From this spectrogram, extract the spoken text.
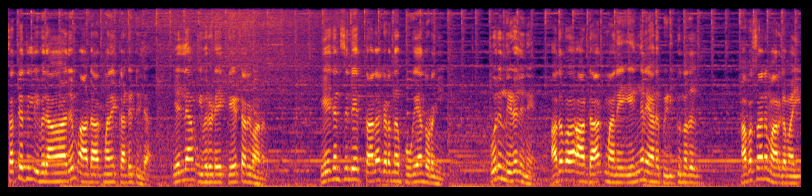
സത്യത്തിൽ ഇവരാരും ആ ഡാർക്ക് മാനെ കണ്ടിട്ടില്ല. എല്ലാം ഇവരുടെ കേട്ടറിവാണ്. ഏജൻസിന്റെ തല കടന്ന് പുകയാൻ തുടങ്ങി. ഒരു നിഴലിനെ അഥവാ ആ ഡാർക്ക് മാനെ എങ്ങനെയാണ് പിടിക്കുന്നത്? അവസാന മാർഗമായി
